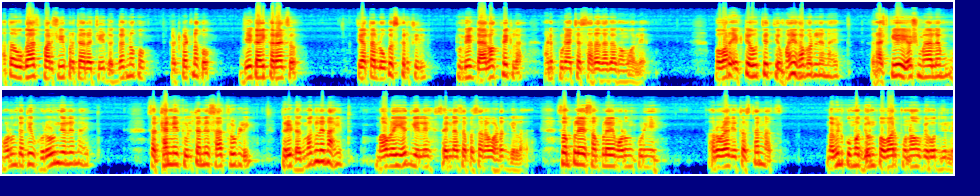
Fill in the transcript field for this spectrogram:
आता उगाच फारशी प्रचाराची दगदग नको कटकट नको. जे काही करायचं ते आता लोकच करतील. तुम्ही एक डायलॉग फेकला आणि पुण्याच्या साऱ्या जागा गमावल्या. पवार एकटे होते तेव्हाही घाबरले नाहीत. राजकीय यश मिळाले म्हणून कधी हुरळून गेले नाहीत. सख्यांनी चुलत्यांनी साथ सोडली तरी डगमगले नाहीत. मावळे येत गेले सैन्याचा पसारा वाढत गेला. संपले संपले म्हणून कुणी आरोळ्यात येत असतानाच नवीन कुमक घेऊन पवार पुन्हा उभे होत गेले.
